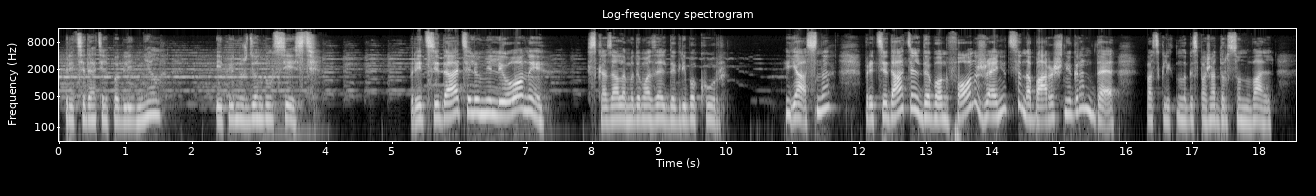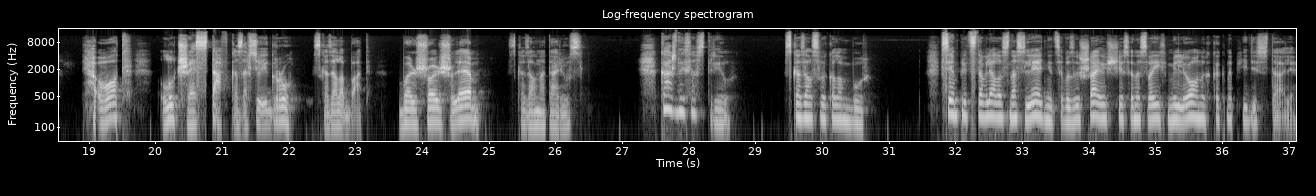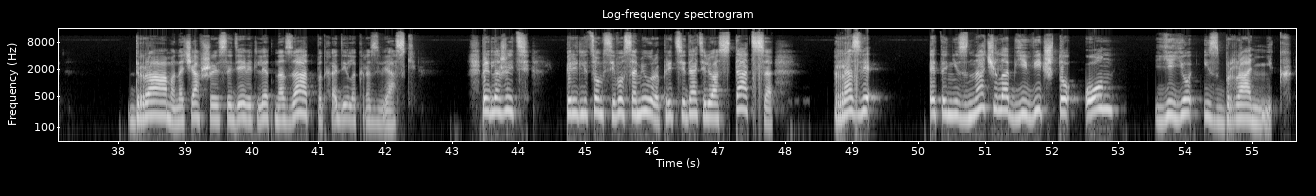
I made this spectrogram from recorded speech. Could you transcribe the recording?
Председатель побледнел и принужден был сесть. «Председателю миллионы!» — сказала мадемуазель де Грибокур. «Ясно. Председатель де Бонфон женится на барышне Гранде», — воскликнула госпожа Дорсонваль. «Вот лучшая ставка за всю игру», — сказал Аббат. «Большой шлем», — сказал нотариус. Каждый сострил, — сказал свой каламбур. Всем представлялась наследница, возвышающаяся на своих миллионах, как на пьедестале. Драма, начавшаяся девять лет назад, подходила к развязке. Предложить перед лицом всего Самюра председателю остаться, разве это не значило объявить, что он ее избранник.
